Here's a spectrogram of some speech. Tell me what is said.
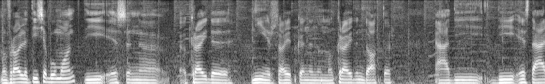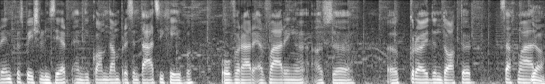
Mevrouw Letitia Boemond, die is een uh, kruidenier, zou je het kunnen noemen, een kruidendokter. Ja, die, die is daarin gespecialiseerd en die kwam dan presentatie geven over haar ervaringen als uh, uh, kruidendokter, zeg maar. Ja.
